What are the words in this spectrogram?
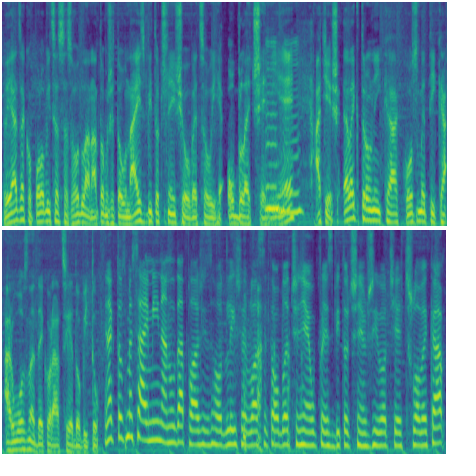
Viac ako polovica sa zhodla na tom, že tou najzbytočnejšou vecou je oblečenie mm-hmm. a tiež elektronika, kozmetika a rôzne dekorácie do bytu. Inak to sme sa aj my na Nuda pláži zhodli, že vlastne to oblečenie je úplne zbytočne v živote človeka,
